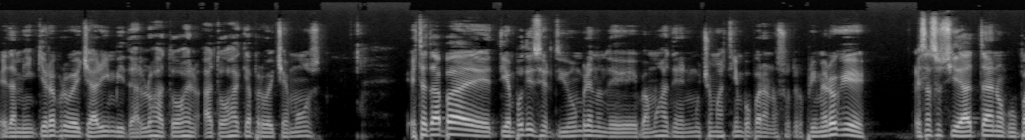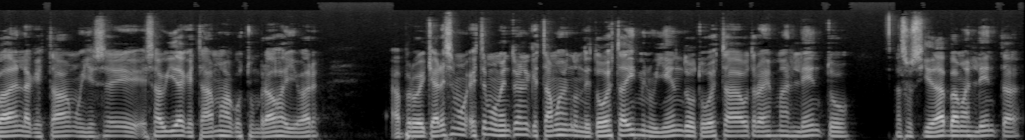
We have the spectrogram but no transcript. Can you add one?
eh, también quiero aprovechar e invitarlos a todos, a todos a que aprovechemos esta etapa de tiempos de incertidumbre en donde vamos a tener mucho más tiempo para nosotros. Primero que esa sociedad tan ocupada en la que estábamos y ese, esa vida que estábamos acostumbrados a llevar, aprovechar ese, mo- este momento en el que estamos en donde todo está disminuyendo, todo está otra vez más lento, la sociedad va más lenta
